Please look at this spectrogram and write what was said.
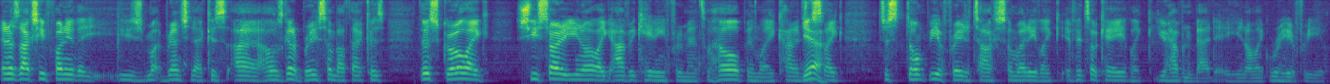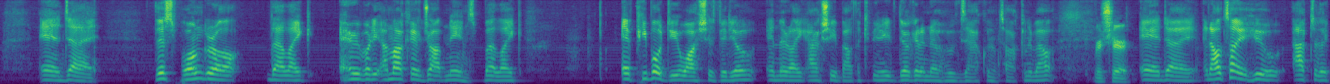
and it was actually funny that you mentioned that because I, I was gonna bring something about that because this girl like she started you know like advocating for mental help and like kind of just Yeah. like just don't be afraid to talk to somebody like if it's okay like you're having a bad day you know like we're here for you, and uh, this one girl that like everybody I'm not gonna drop names but like if people do watch this video and they're like actually about the community, they're gonna know who exactly I'm talking about. for sure. And uh, and I'll tell you who after the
